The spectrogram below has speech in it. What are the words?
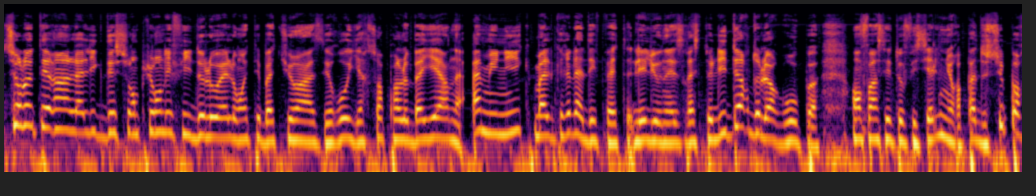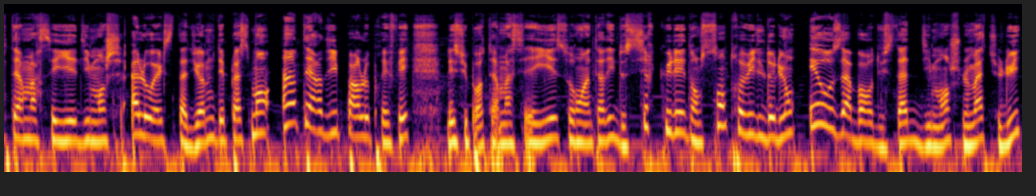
Sur le terrain, la Ligue des Champions, les filles de l'OL ont été battues 1 à 0 hier soir par le Bayern à Munich. Malgré la défaite, les Lyonnaises restent leaders de leur groupe. Enfin, c'est officiel, il n'y aura pas de supporters marseillais dimanche à l'OL Stadium. Déplacement interdit par le préfet. Supporters marseillais seront interdits de circuler dans le centre-ville de Lyon et aux abords du stade dimanche. Le match, lui,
